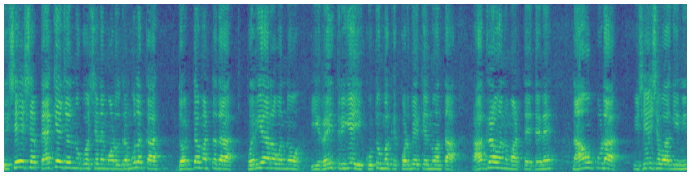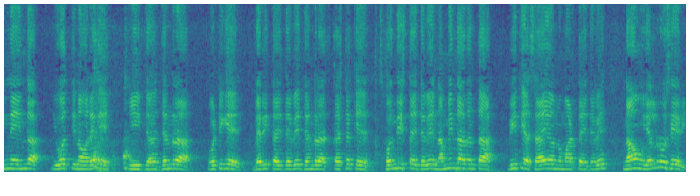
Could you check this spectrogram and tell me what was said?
ವಿಶೇಷ ಪ್ಯಾಕೇಜ್ ಅನ್ನು ಘೋಷಣೆ ಮಾಡುವುದರ ಮೂಲಕ ದೊಡ್ಡ ಮಟ್ಟದ ಪರಿಹಾರವನ್ನು ಈ ರೈತರಿಗೆ, ಈ ಕುಟುಂಬಕ್ಕೆ ಕೊಡಬೇಕೆನ್ನುವಂಥ ಆಗ್ರಹವನ್ನು ಮಾಡ್ತಾ ಇದ್ದೇನೆ. ನಾವು ಕೂಡ ವಿಶೇಷವಾಗಿ ನಿನ್ನೆಯಿಂದ ಇವತ್ತಿನವರೆಗೆ ಈ ಜನರ ಒಟ್ಟಿಗೆ ಬೆರೀತಾ ಇದ್ದೇವೆ, ಜನರ ಕಷ್ಟಕ್ಕೆ ಸ್ಪಂದಿಸ್ತಾ ಇದ್ದೇವೆ ನಮ್ಮಿಂದಾದಂಥ ರೀತಿಯ ಸಹಾಯವನ್ನು ಮಾಡ್ತಾ ಇದ್ದೇವೆ. ನಾವು ಎಲ್ಲರೂ ಸೇರಿ,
